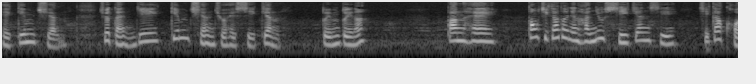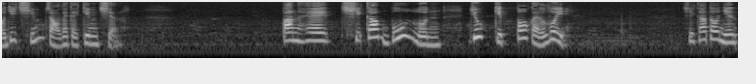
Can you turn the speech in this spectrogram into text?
系金钱，就等于金钱就系时间，对唔对呢？但是，当自家对人很有时间时，自家可以寻找你嘅金钱。但是，自家无论有几多嘅泪自家当然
